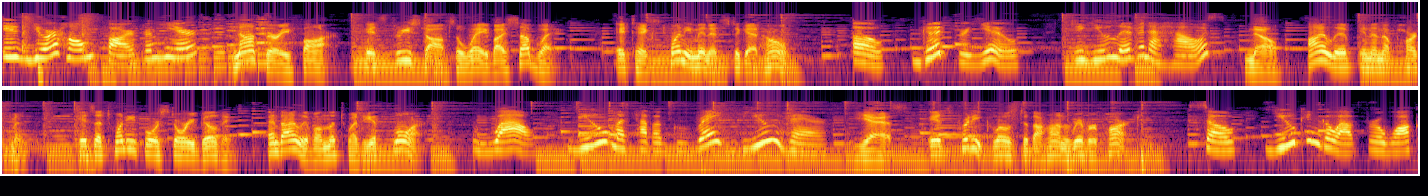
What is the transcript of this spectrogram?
Is your home far from here? Not very far. It's three stops away by subway. It takes 20 minutes to get home. Oh, good for you. Do you live in a house? No, I live in an apartment. It's a 24 story building, and I live on the 20th floor. Wow, you must have a great view there. Yes, it's pretty close to the Han River Park. So, you can go out for a walk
